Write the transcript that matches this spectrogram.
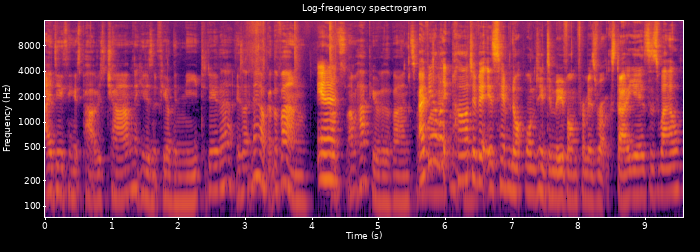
I do think it's part of his charm that he doesn't feel the need to do that. He's like, no, I've got the van. Yeah. That's- I'm happy with the van. So I feel like part of it is him not wanting to move on from his rock star years as well.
